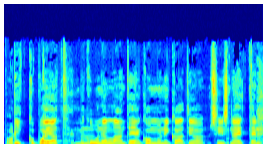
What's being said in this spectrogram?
Porkka. pikkupojat, me mm. kuunnellaan teidän kommunikaatio siis näiden,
